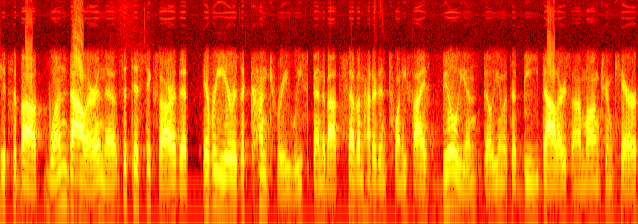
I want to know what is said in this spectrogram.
It's about one dollar, and the statistics are that every year as a country we spend about 725 billion, billion with a B, dollars on long-term care.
